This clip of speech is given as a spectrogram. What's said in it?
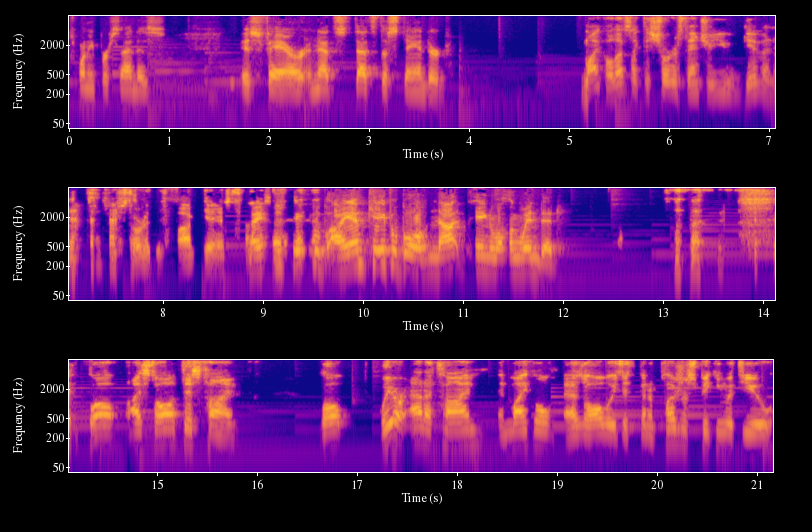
20% is is fair and that's that's the standard. Michael, that's like the shortest answer you've given since we started this podcast. I, am capable, I am capable of not being long-winded. well, I saw it this time. Well, we are out of time. And Michael, as always, it's been a pleasure speaking with you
